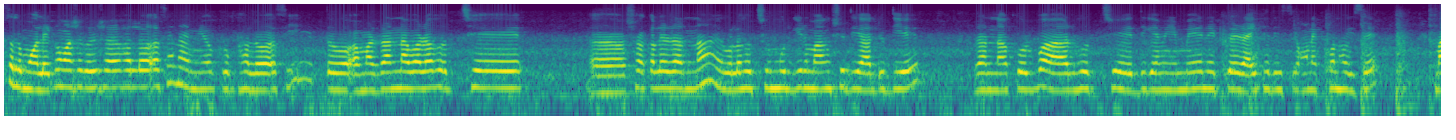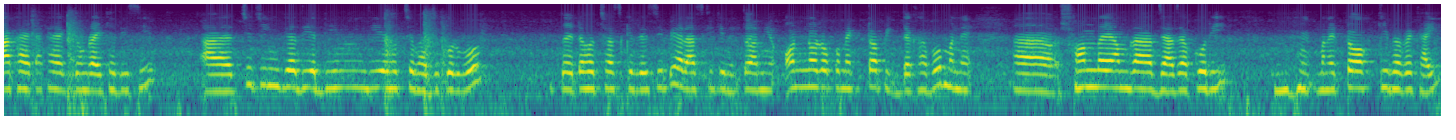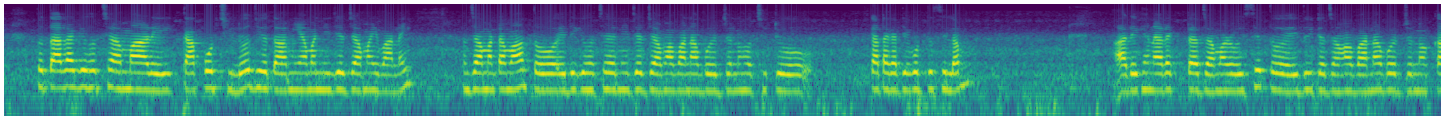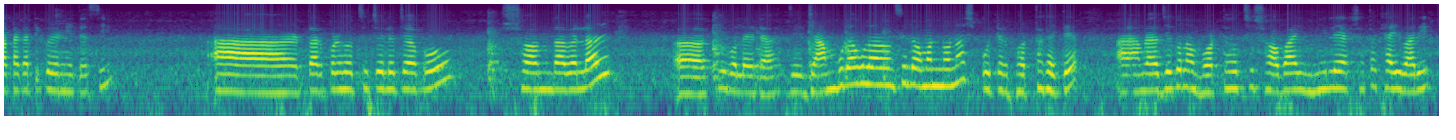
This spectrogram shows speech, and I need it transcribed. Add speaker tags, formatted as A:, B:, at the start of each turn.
A: আসসালামু আলাইকুম, আশা করি সবাই ভালো আছেন, আমিও খুব ভালো আছি। তো আমার রান্না বাড়া হচ্ছে সকালের রান্না, এগুলো হচ্ছে মুরগির মাংস দিয়ে আলু দিয়ে রান্না করব। আর হচ্ছে এদিকে আমি মেরিনেট করে রাইখে দিছি অনেকক্ষণ হয়েছে মাখায় টাখায় একদম রাইখে দিছি আর চিচিঙ্গা দিয়ে, ডিম দিয়ে হচ্ছে ভাজি করব। তো এটা হচ্ছে আজকের রেসিপি আর আজকে কিন্তু আমি অন্যরকম এক টপিক দেখাবো। মানে সন্ধ্যায় আমরা যা যা করি মানে টক কীভাবে খাই। তো তার আগে হচ্ছে আমার এই কাপড় ছিল, যেহেতু আমি আমার নিজের জামাই বানাই, জামা টামা। তো এদিকে হচ্ছে নিজের জামা বানাবো, এর জন্য হচ্ছে একটু কাটাকাটি করতেছিলাম। আর এখানে আরেকটা জামা রয়েছে, তো এই দুইটা জামা বানাবো, এর জন্য কাটাকাটি করে নিতেছি। আর তারপরে হচ্ছে চলে যাব সন্ধ্যাবেলার কি বলে এটা? যে জাম্বুরাগুলো ছিল আমার ননাস ওইটার ভর্তা খাইতে। আর আমরা যে কোনো ভর্তা হচ্ছে সবাই মিলে একসাথে খাই বাড়ির।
